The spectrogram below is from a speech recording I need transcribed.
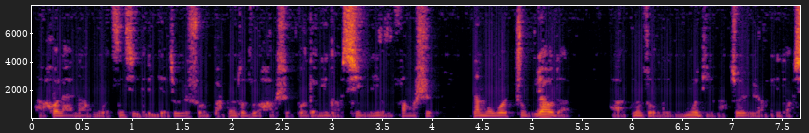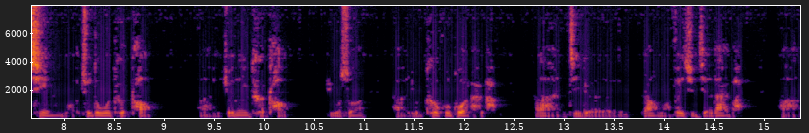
啊。后来呢，我自己的理解就是说，把工作做好是博得领导信任的一种方式。那么我主要的啊工作的目的呢，就是让领导信任我，觉得我可靠。啊，觉得你可靠，比如说啊，有客户过来了，啊，这个让王菲去接待吧，啊，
